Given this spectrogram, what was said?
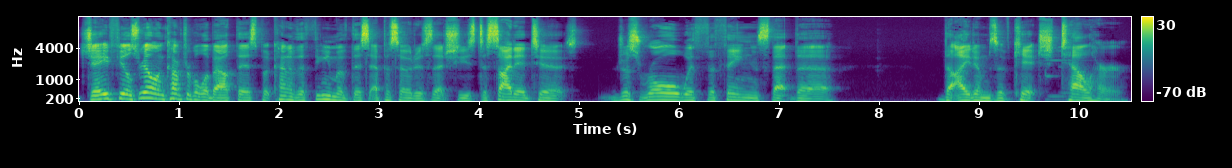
Jay feels real uncomfortable about this, but kind of the theme of this episode is that she's decided to just roll with the things that the the items of Kitsch tell her.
